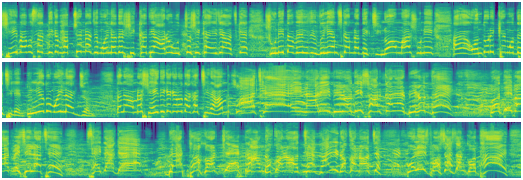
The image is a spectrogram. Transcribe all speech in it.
সেই ব্যবস্থার দিকে ভাবছেন না যে মহিলাদের শিক্ষা দিয়ে আরও উচ্চশিক্ষা এই যে আজকে সুনিতা উইল- উইলিয়ামসকে আমরা দেখছি ন উনি আহ, অন্তরিক্ষের মধ্যে ছিলেন। তিনিও তো মহিলা একজন। তাহলে আমরা সেই দিকে কেন তাকাচ্ছি না? আজকে এই নারী বিরোধী সরকারের বিরুদ্ধে প্রতিবাদ মিছিল আছে। সেটাকে ব্যর্থ করছে ট্রাম ঢোকানো হচ্ছে গাড়ি ঢোকানো হচ্ছে। পুলিশ প্রশাসন কোথায়?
